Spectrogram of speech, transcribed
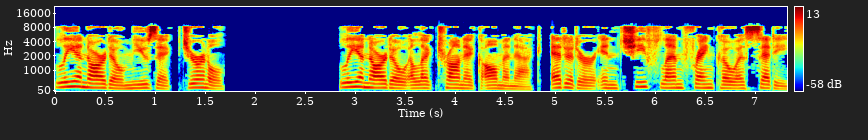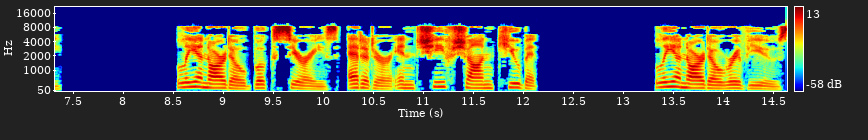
Leonardo Music Journal Leonardo Electronic Almanac, Editor-in-Chief Lanfranco Aceti. Leonardo Book Series, Editor-in-Chief Sean Cubitt. Leonardo Reviews,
